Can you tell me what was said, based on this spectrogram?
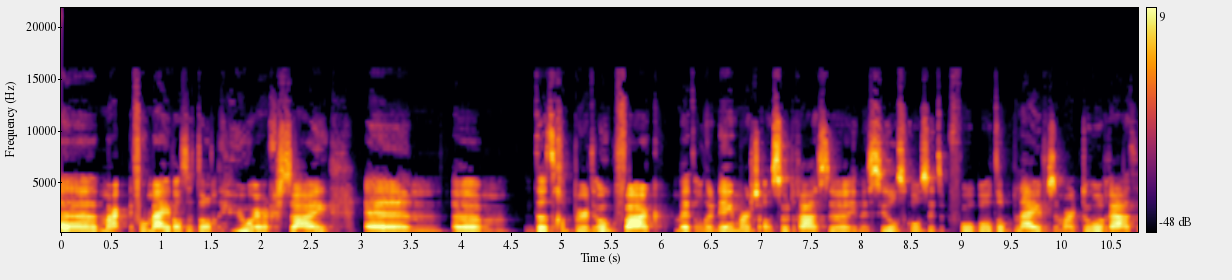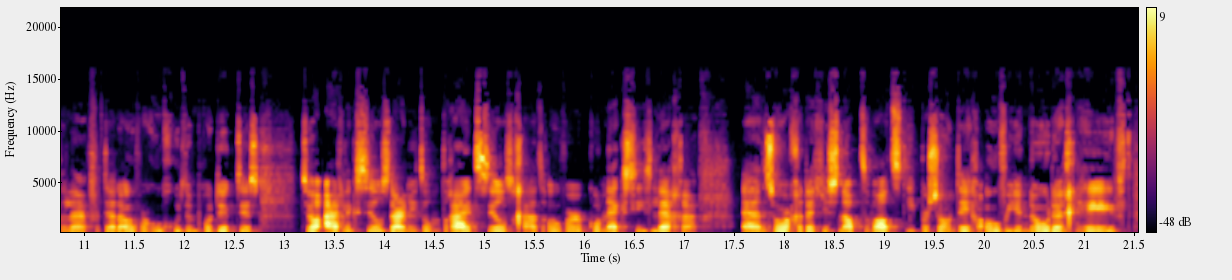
Uh, maar voor mij was het dan heel erg saai. En um, dat gebeurt ook vaak met ondernemers. Als zodra ze in een sales call zitten bijvoorbeeld, dan blijven ze maar doorratelen en vertellen over hoe goed een product is. Terwijl eigenlijk sales daar niet om draait. Sales gaat over connecties leggen. En zorgen dat je snapt wat die persoon tegenover je nodig heeft.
